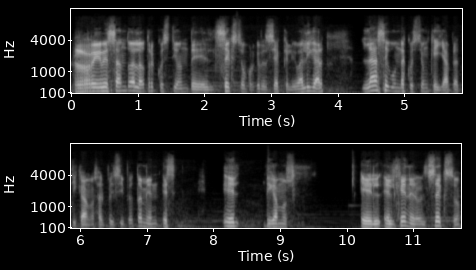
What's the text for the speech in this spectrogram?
regresando a la otra cuestión del sexo, porque les decía que lo iba a ligar, la segunda cuestión que ya platicamos al principio también es el, digamos, el, el género, el sexo,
